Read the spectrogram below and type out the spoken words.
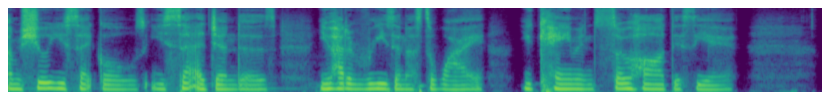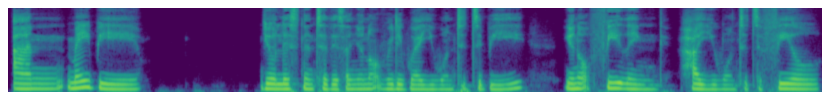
I'm sure you set goals, you set agendas, you had a reason as to why you came in so hard this year. And maybe you're listening to this and you're not really where you wanted to be. You're not feeling how you wanted to feel.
